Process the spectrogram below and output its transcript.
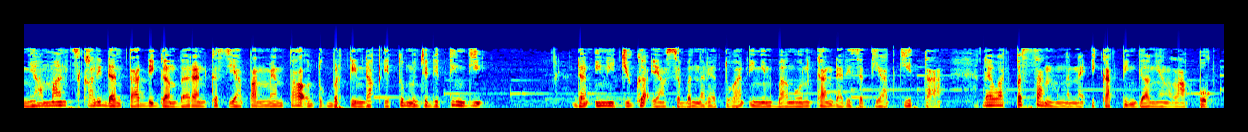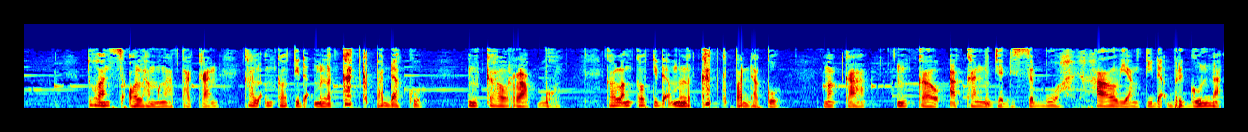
nyaman sekali dan tadi gambaran kesiapan mental untuk bertindak itu menjadi tinggi. Dan ini juga yang sebenarnya Tuhan ingin bangunkan dari setiap kita lewat pesan mengenai ikat pinggang yang lapuk. Tuhan seolah mengatakan, kalau engkau tidak melekat kepadaku, engkau rapuh. Kalau engkau tidak melekat kepadaku, maka engkau akan menjadi sebuah hal yang tidak berguna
